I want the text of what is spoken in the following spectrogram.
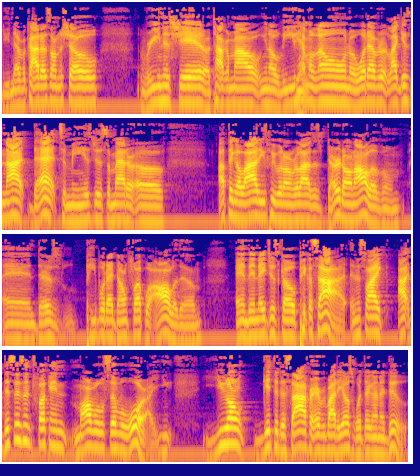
you never caught us on the show reading his shit or talking about you know leave him alone or whatever. Like it's not that to me. It's just a matter of i think a lot of these people don't realize it's dirt on all of them and there's people that don't fuck with all of them. And then they just go pick a side. And it's like I, this isn't fucking marvel civil war. You you don't get to decide for everybody else what they're gonna do.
